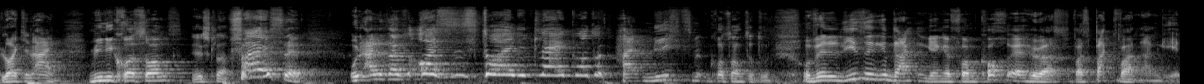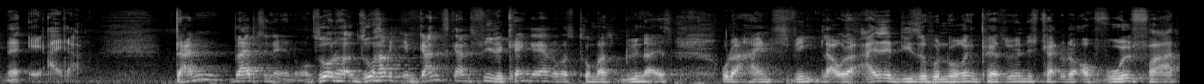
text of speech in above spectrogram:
leuchtet ein. Mini-Croissants. Ist klar. Scheiße. Und alle sagen, oh, es ist toll, die kleinen Croissants. Hat nichts mit dem Croissant zu tun. Und wenn du diese Gedankengänge vom Koch hörst, was Backwaren angeht, ne, ey, Alter, dann bleibt es in Erinnerung. So, und so habe ich eben ganz, ganz viele kennengelernt, ob es Thomas Bühner ist oder Heinz Winkler oder alle diese honorigen Persönlichkeiten oder auch Wohlfahrt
